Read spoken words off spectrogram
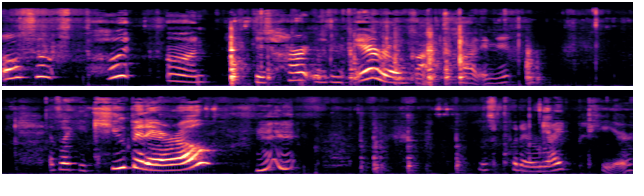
also this heart with an arrow got caught in it. It's like a cupid arrow. Mm. Let's put it right here.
